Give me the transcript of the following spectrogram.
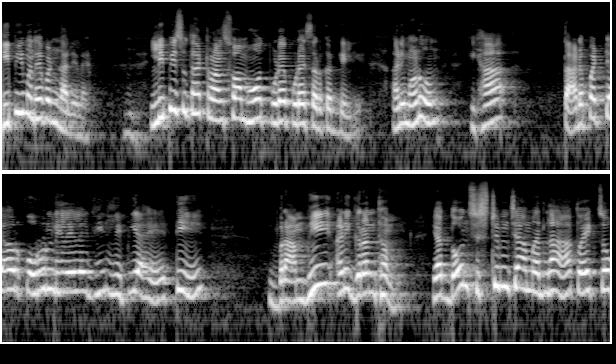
लिपीमध्ये पण झालेलं आहे. लिपीसुद्धा ट्रान्सफॉर्म होत पुढे पुढे सरकत गेली आणि म्हणून ह्या ताडपट्ट्यावर कोरून लिहिलेली जी लिपी आहे ती ब्राह्मी आणि ग्रंथम या दोन सिस्टीमच्या मधला तो एक जो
